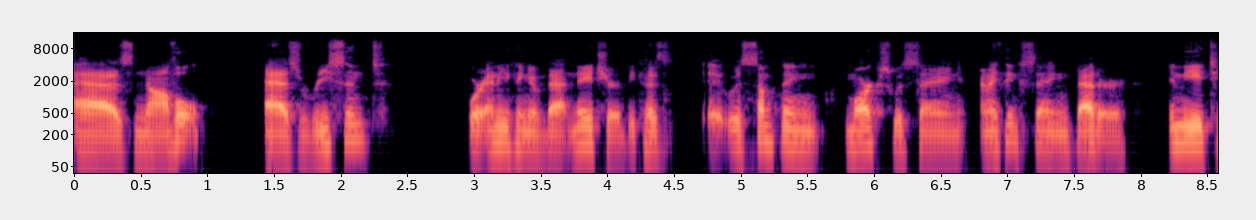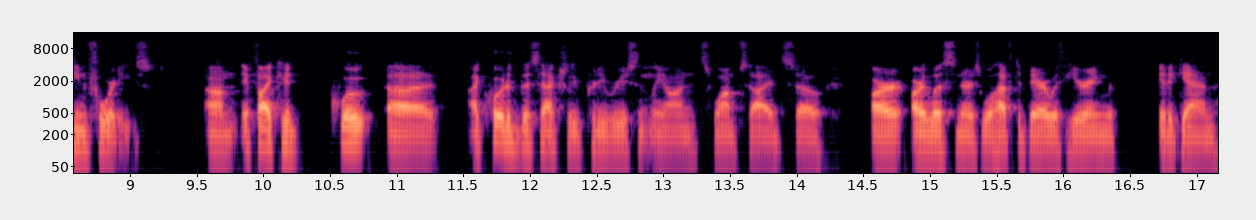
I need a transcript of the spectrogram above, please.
as novel, as recent, or anything of that nature because it was something Marx was saying, and I think saying better in the 1840s. Um, if I could quote, uh, I quoted this actually pretty recently on Swampside, so our, our listeners will have to bear with hearing it again.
